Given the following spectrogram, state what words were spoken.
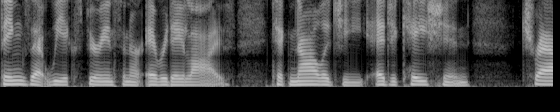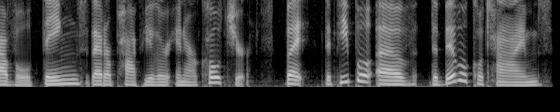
things that we experience in our everyday lives, technology, education, travel, things that are popular in our culture. But the people of the biblical times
